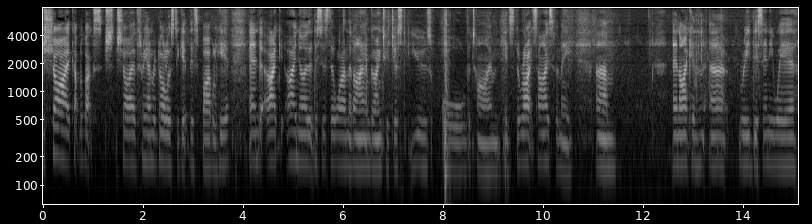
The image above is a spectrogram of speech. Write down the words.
shy a couple of bucks shy of $300 to get this Bible here and I, I know that this is the one that I am going to just use all the time it's the right size for me um, and I can uh, read this anywhere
